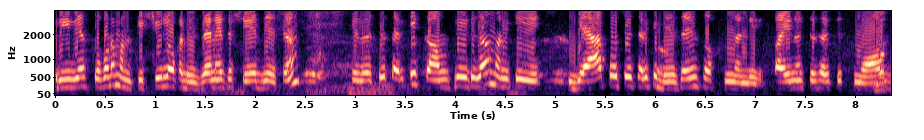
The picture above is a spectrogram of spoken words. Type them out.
ప్రీవియస్గా కూడా మన టిష్యూలో ఒక డిజైన్ అయితే షేర్ చేసాం ఇది వచ్చేసరికి కంప్లీట్గా మనకి గ్యాప్ వచ్చేసరికి డిజైన్స్ వస్తుందండి. పైన వచ్చేసరికి స్మాల్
